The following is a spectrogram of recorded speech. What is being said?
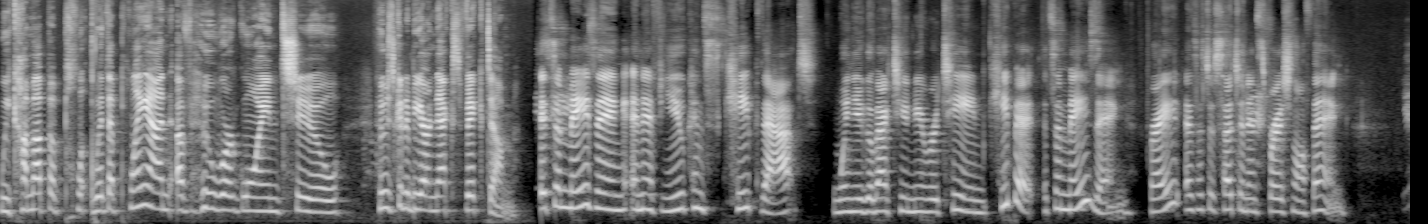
we come up a pl- with a plan of who we're going to, who's going to be our next victim. It's amazing. And if you can keep that when you go back to your new routine, keep it. It's amazing, right? It's such a such an inspirational thing. Yeah.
